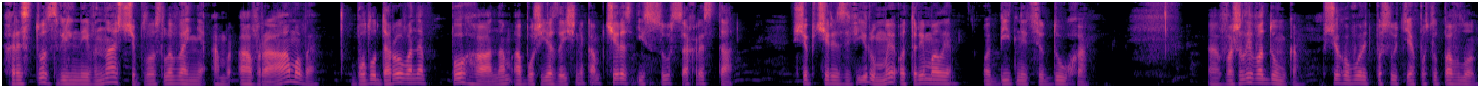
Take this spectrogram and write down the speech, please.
Христос звільнив нас, щоб благословення Авраамове було дароване поганам або ж язичникам через Ісуса Христа, щоб через віру ми отримали обітницю Духа. Е, Важлива думка, що говорить по суті апостол Павло.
